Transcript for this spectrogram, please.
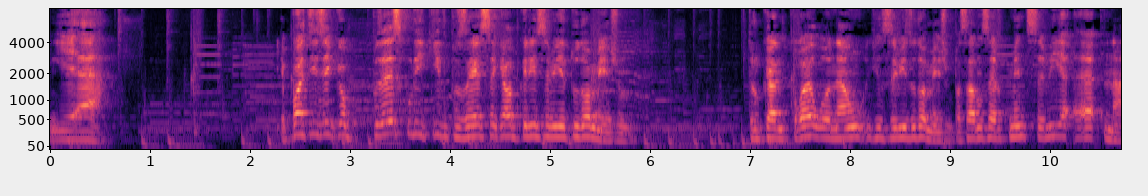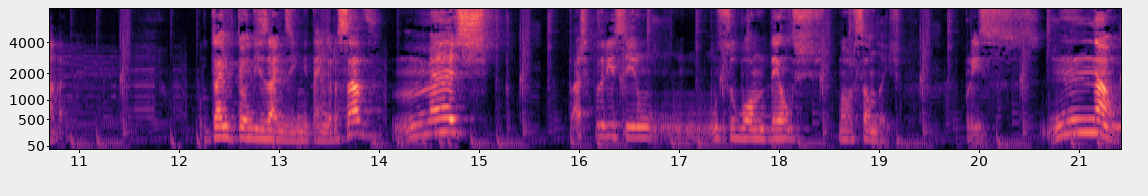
yeah. Eu posso dizer que eu pusesse que líquido pusesse, aquela porcaria sabia tudo ao mesmo. Trocando coil ou não, aquilo sabia tudo ao mesmo. Passado um certo momento sabia a nada. O tanque tem um designzinho até engraçado, mas acho que poderia sair um, um subome deles, uma versão 2. Por isso, não,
